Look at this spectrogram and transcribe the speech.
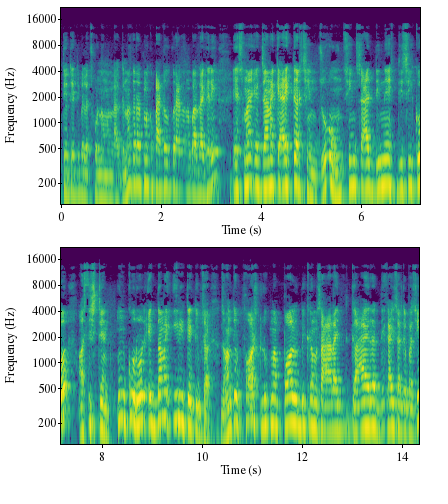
त्यो त्यति बेला छोड्न मन लाग्दैन। नकारात्मक पाटोको कुरा गर्नुपर्दाखेरि यसमा एकजना क्यारेक्टर छिन् जो हुन्छन् सायद दिनेश दिसीको असिस्टेन्ट। उनको रोल एकदमै इरिटेटिभ छ। झन् त्यो फर्स्ट लुकमा पल विक्रम शाहलाई गाएर देखाइसकेपछि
